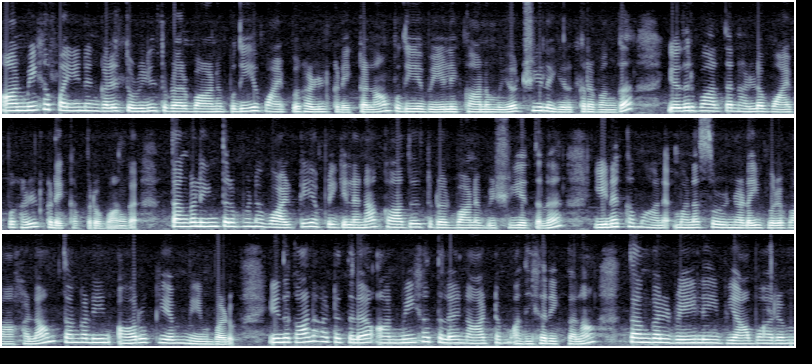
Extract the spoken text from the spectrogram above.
ஆன்மீக பயணங்கள் தொழில் தொடர்பான புதிய வாய்ப்புகள் கிடைக்கலாம். புதிய வேலைக்கான முயற்சியில் இருக்கிறவங்க எதிர்பார்த்த நல்ல வாய்ப்புகள் கிடைக்க பெறுவாங்க. தங்களின் திருமண வாழ்க்கை அப்படி இல்லைன்னா காதல் தொடர்பான விஷயத்தில் இணக்கமான மன சூழ்நிலை உருவாகலாம். தங்களின் ஆரோக்கியம் மேம்படும். இந்த காலகட்டத்தில் ஆன்மீகத்தில் நாட்டம் அதிகரிக்கலாம். தங்கள் வேலை வியாபாரம்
